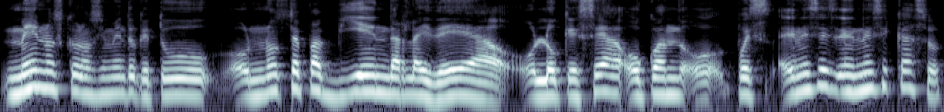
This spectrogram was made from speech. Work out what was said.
menos conocimiento que tú, o no sepa bien dar la idea, o lo que sea, o cuando, pues en ese, en ese caso,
